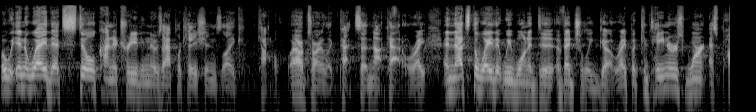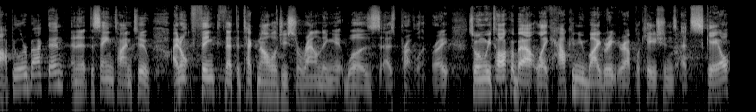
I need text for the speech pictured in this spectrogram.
but in a way that's still kind of treating those applications like cattle. or I'm sorry, like pets and not cattle, right? And that's the way that we wanted to eventually go, right? But containers weren't as popular back then, and at the same time too, I don't think that the technology surrounding it was as prevalent, right? So when we talk about like how can you migrate your applications at scale,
